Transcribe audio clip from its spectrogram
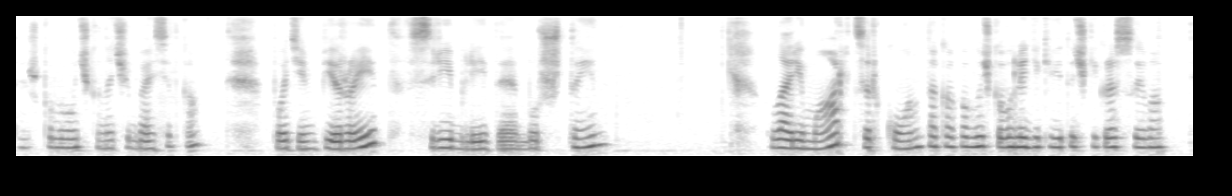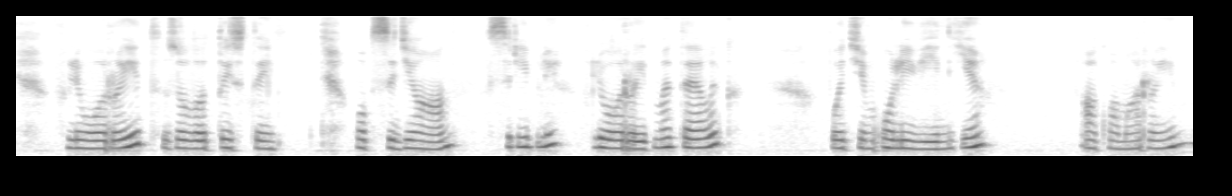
Теж каблучка, наче бесідка. Потім пірит, в сріблі йде бурштин, ларімар, циркон, така каблучка в вигляді квіточки красива. Флюорит, золотистий обсидіан в сріблі, флюорит метелик, потім олівін є, аквамарин,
